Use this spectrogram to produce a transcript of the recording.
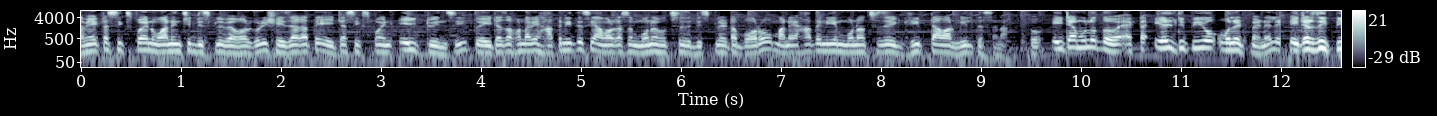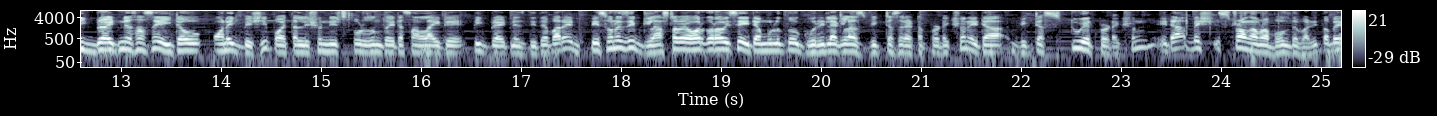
আমি একটা six point one inch display ব্যবহার করি, সেই জায়গাতে এইটা six point eight two inch তো এইটা যখন আমি হাতে নিতেছি, আমার কাছে মনে হচ্ছে যে ডিসপ্লেটা বড় মানে হাতে নিয়ে মনে হচ্ছে যে গ্রিপটা আমার মিলতেছে না। তো এইটা মূলত একটা এলটিপিও ওলেট প্যানেল এইটার যে পিক ব্রাইটনেস আছে, এইটাও অনেক বেশি, পঁয়তাল্লিশশো নিটস পর্যন্ত এটা সানলাইটে পিক ব্রাইটনেস দিতে পারে। পেছনে যে গ্লাসটা ব্যবহার করা হয়েছে এটা মূলত গরিলা গ্লাস ভিক্টাসের একটা প্রোটেকশন এটা ভিক্টাস টু এর প্রোটেকশন এটা বেশ স্ট্রং আমরা বলতে পারি, তবে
